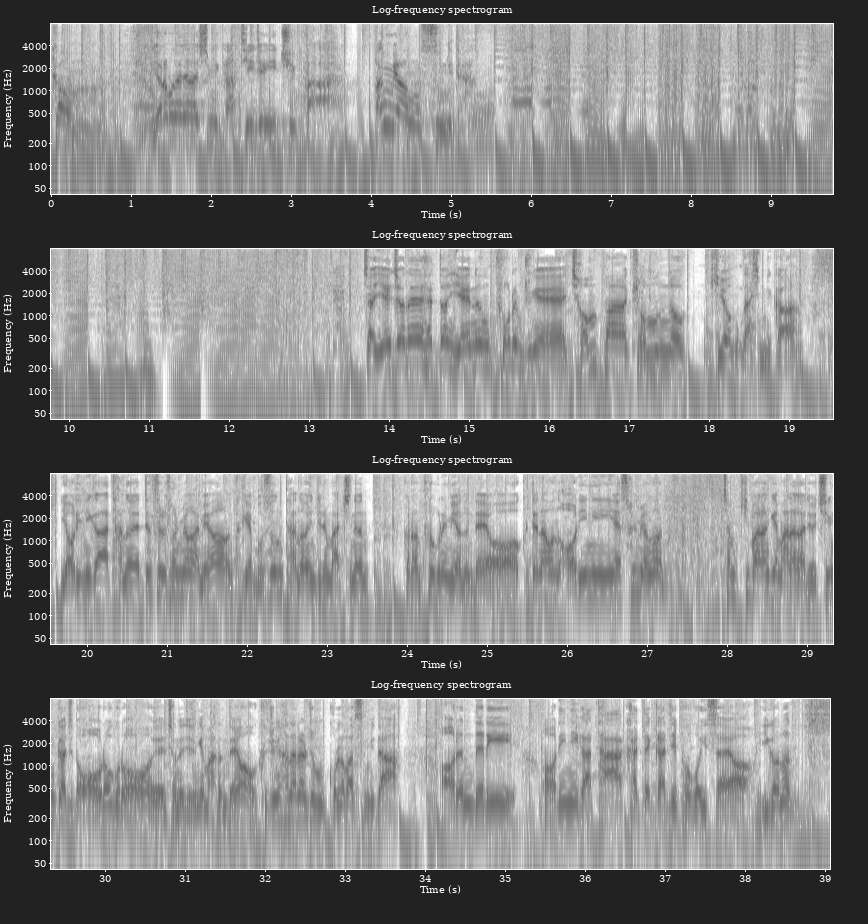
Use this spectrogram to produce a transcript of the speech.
Welcome 여러분 안녕하십니까 DJ 어 박명수입니다 자 예전에 했던 예능 프로그램 중에 전파 견문록 기억나십니까? 이 어린이가 단어의 뜻을 설명하면 그게 무슨 단어인지를 맞히는 그런 프로그램이었는데요. 그때 나온 어린이의 설명은 참 기발한 게 많아가지고 지금까지도 어록으로 예, 전해지는 게 많은데요. 그 중에 하나를 좀 골라봤습니다. 어른들이 어린이가 다 갈 때까지 보고 있어요. 이거는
